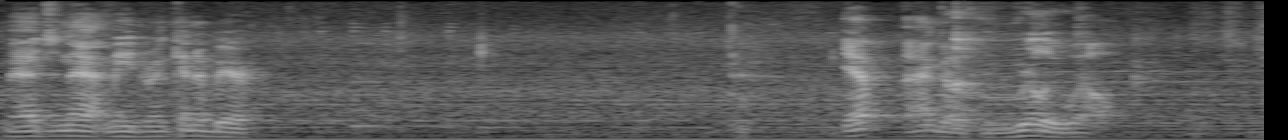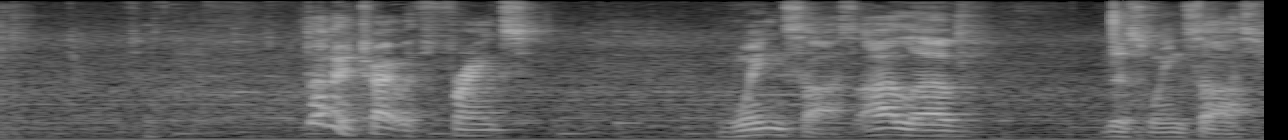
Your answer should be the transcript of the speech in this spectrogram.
Imagine that, me drinking a beer. Yep, that goes really well. Thought I'd try it with Frank's wing sauce. I love this wing sauce.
